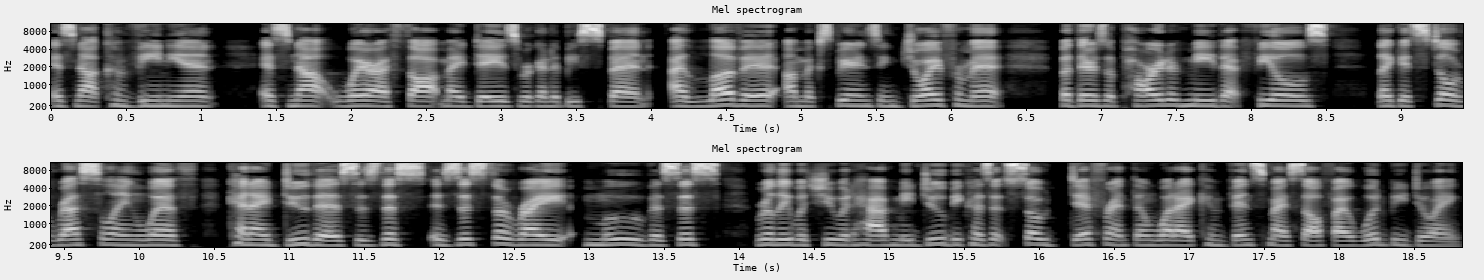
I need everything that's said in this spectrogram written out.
It's not convenient. It's not where I thought my days were going to be spent. I love it. I'm experiencing joy from it. But there's a part of me that feels like it's still wrestling with can i do this? Is this is this the right move? Is this really what you would have me do? Because it's so different than what i convinced myself i would be doing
